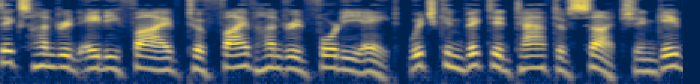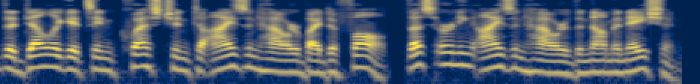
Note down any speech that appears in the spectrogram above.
685–548, which convicted Taft of such and gave the delegates in question to Eisenhower by default, thus earning Eisenhower the nomination.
